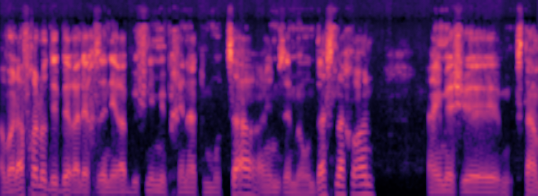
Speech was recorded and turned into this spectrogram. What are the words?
אבל אף אחד לא דיבר על איך זה נראה בפנים מבחינת מוצר, האם זה מהונדס נכון, האם יש אה, סתם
